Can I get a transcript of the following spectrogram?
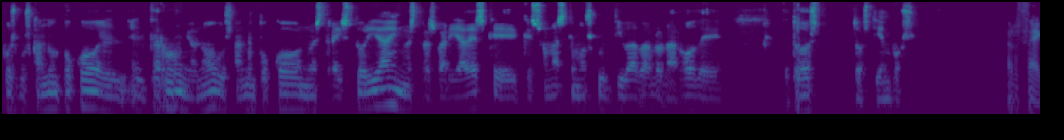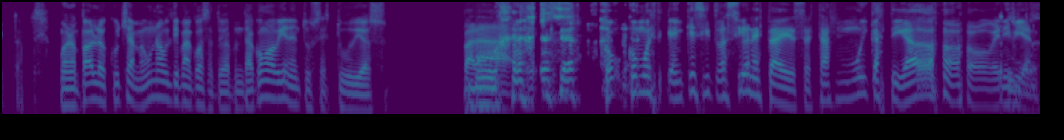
pues buscando un poco el, terruño, ¿no? Buscando un poco nuestra historia y nuestras variedades que, son las que hemos cultivado a lo largo de, todos estos tiempos. Perfecto. Bueno, Pablo, escúchame, una última cosa te voy a preguntar. ¿Cómo vienen tus estudios? Para, eh, ¿cómo, ¿En qué situación está eso? ¿Estás muy castigado o venís bien?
